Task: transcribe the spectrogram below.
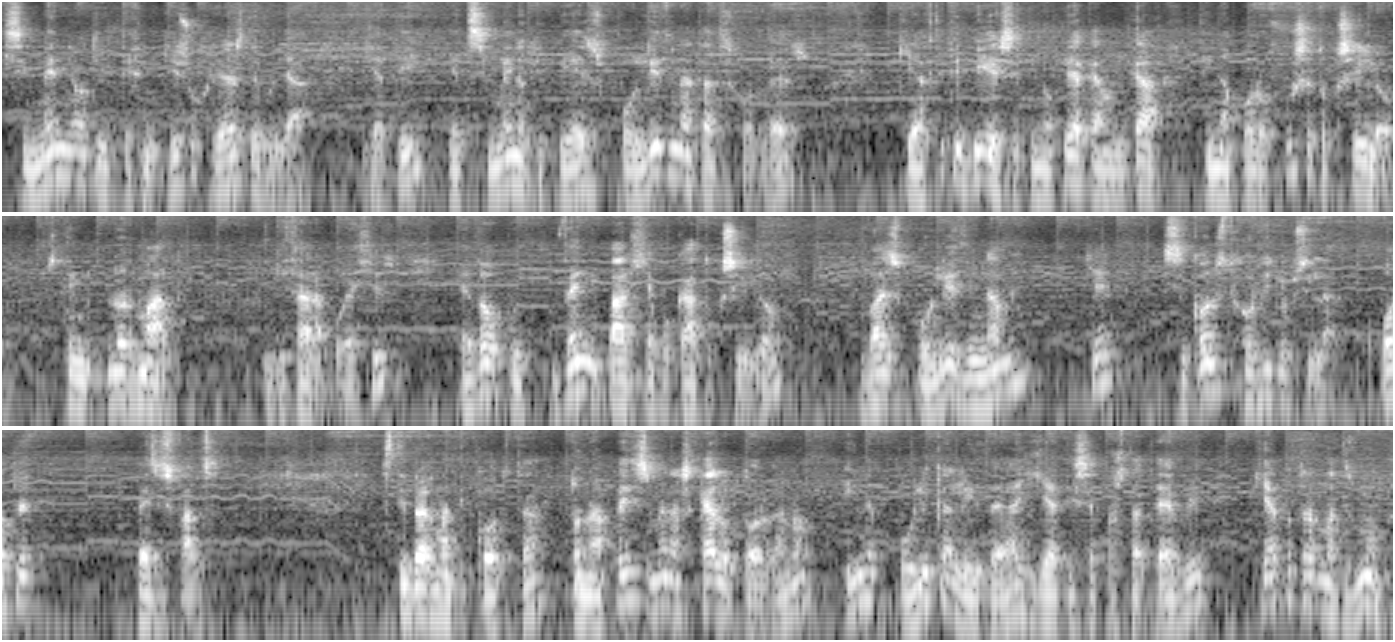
σημαίνει ότι η τεχνική σου χρειάζεται δουλειά. Γιατί, Γιατί σημαίνει ότι πιέζεις πολύ δυνατά τις χορδές και αυτή την πίεση την οποία κανονικά την απορροφούσε το ξύλο στην normal, την κιθάρα που έχεις, εδώ που δεν υπάρχει από κάτω ξύλο, βάζεις πολύ δύναμη και σηκώνεις τη χορδή πιο ψηλά. Οπότε παίζεις φάλσα. Στην πραγματικότητα, το να παίζεις με ένα σκάλοπτο όργανο είναι πολύ καλή ιδέα γιατί σε προστατεύει και από τραυματισμούς.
